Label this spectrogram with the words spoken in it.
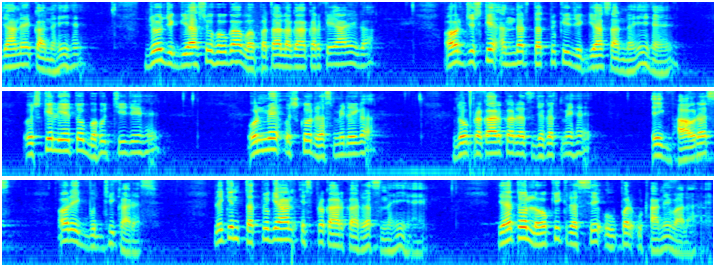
जाने का नहीं है। जो जिज्ञासु होगा वह पता लगा करके आएगा। और जिसके अंदर तत्व की जिज्ञासा नहीं है, उसके लिए तो बहुत चीज़ें हैं। उनमें उसको रस मिलेगा। दो प्रकार का रस जगत में है, एक भाव रस और एक बुद्धि का रस। लेकिन तत्वज्ञान इस प्रकार का रस नहीं है। यह तो लौकिक रस से ऊपर उठाने वाला है।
